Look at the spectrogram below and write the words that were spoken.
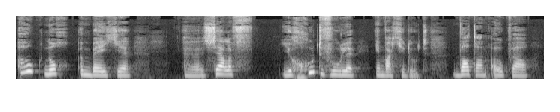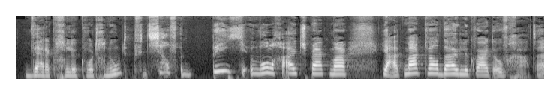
ook nog een beetje uh, zelf je goed te voelen in wat je doet. Wat dan ook wel werkgeluk wordt genoemd. Ik vind het zelf een beetje een wollige uitspraak, maar ja, het maakt wel duidelijk waar het over gaat. Hè?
